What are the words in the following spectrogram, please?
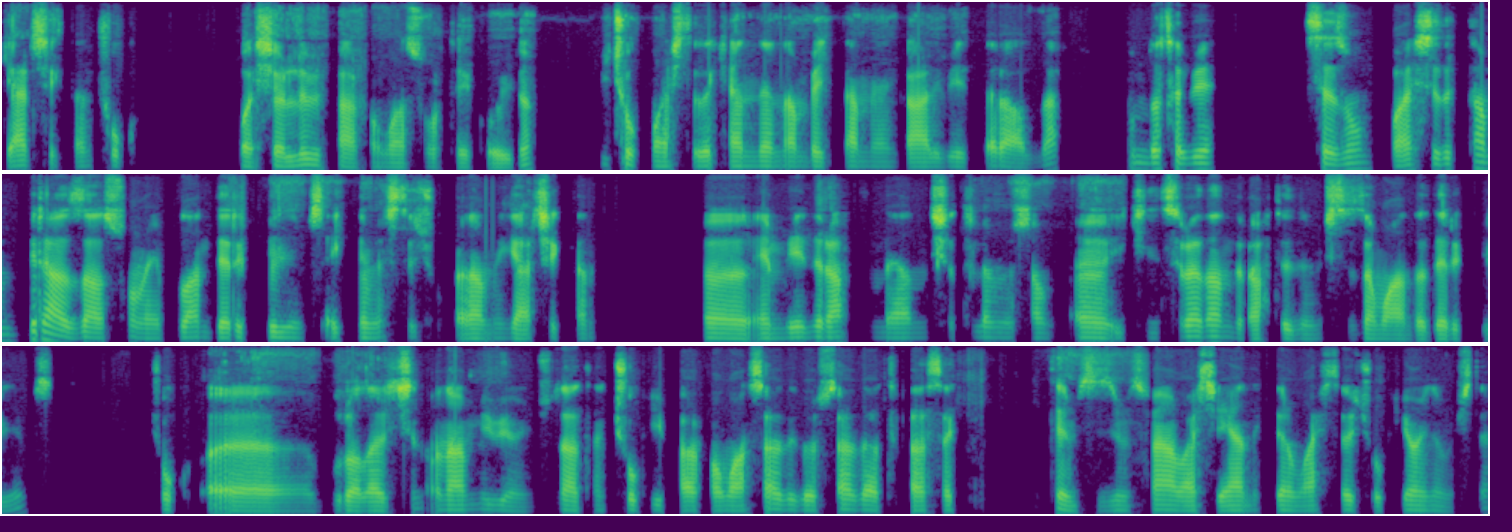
gerçekten çok başarılı bir performans ortaya koydu. Birçok maçta da kendilerinden beklenmeyen galibiyetler aldılar. Bunda tabii sezon başladıktan biraz daha sonra yapılan Derek Williams eklemesi de çok önemli gerçekten. Ee, NBA draftında yanlış hatırlamıyorsam e, ikinci sıradan draft edilmişti zamanında Derek Williams. Çok e, buralar için önemli bir oyuncu. Zaten çok iyi performanslar da gösterdi hatırlarsak. Temsilcimiz Fenerbahçe yendikleri maçları çok iyi oynamıştı.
